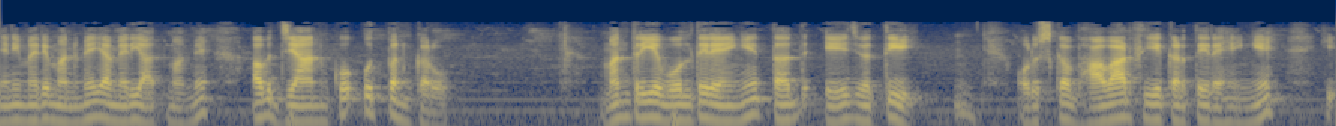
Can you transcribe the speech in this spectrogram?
यानी मेरे मन में या मेरी आत्मा में, अब ज्ञान को उत्पन्न करो। मंत्र ये बोलते रहेंगे, तद एजवती। और उसका भावार्थ ये करते रहेंगे कि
